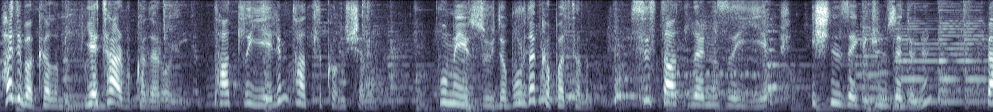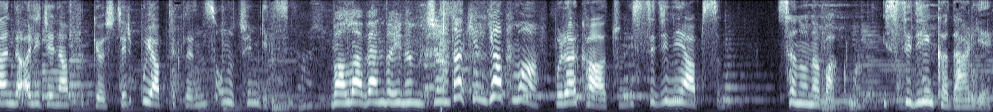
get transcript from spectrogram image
Hadi bakalım. Yeter bu kadar oyun. Tatlı yiyelim, tatlı konuşalım. Bu mevzuyu da burada kapatalım. Siz tatlılarınızı yiyip işinize gücünüze dönün. Ben de Ali cenaplık gösterip bu yaptıklarınızı unutayım gitsin. Vallahi ben dayanamayacağım. Sakin yapma. Bırak hatun istediğini yapsın. Sen ona bakma. İstediğin kadar ye.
